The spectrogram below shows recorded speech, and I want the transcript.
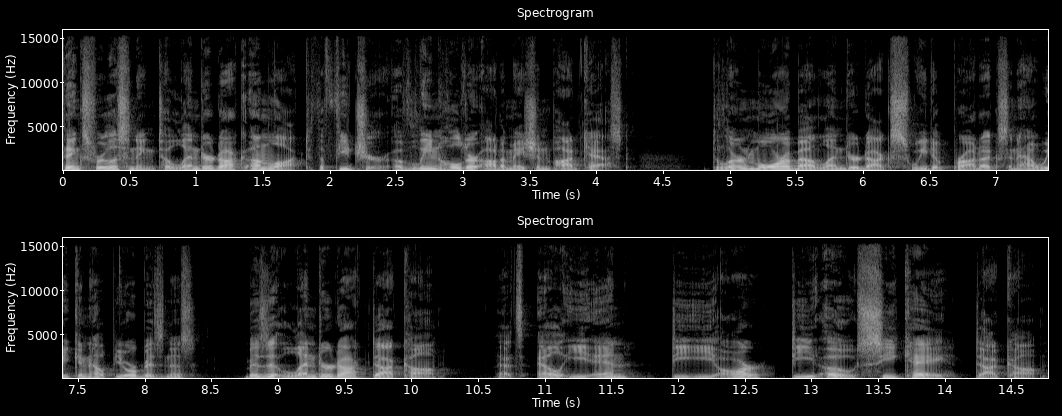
Thanks for listening to LenderDock Unlocked, the future of lien holder automation podcast. To learn more about LenderDock's suite of products and how we can help your business, visit lenderdock.com. That's L E N D E R D O C K.com.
